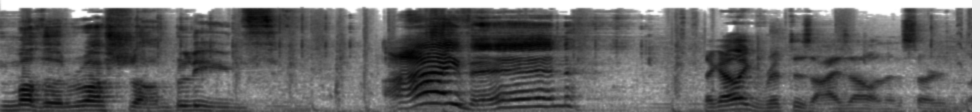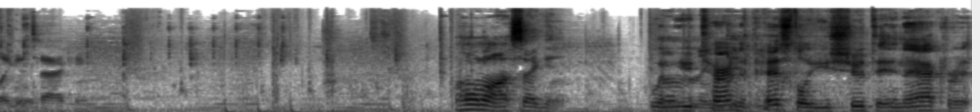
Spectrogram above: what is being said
Mother Russia bleeds. Ivan! That guy like ripped his eyes out and then started like attacking. Hold on a second. When you turn the pistol, you shoot the inaccurate.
